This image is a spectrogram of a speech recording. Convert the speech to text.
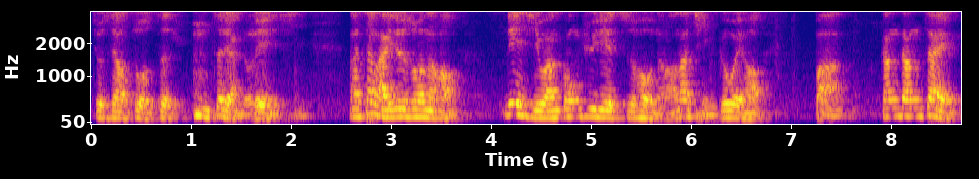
就是要做这 这两个练习。那再来就是说呢，哈，练习完工具列之后呢，那请各位哈，把刚刚在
